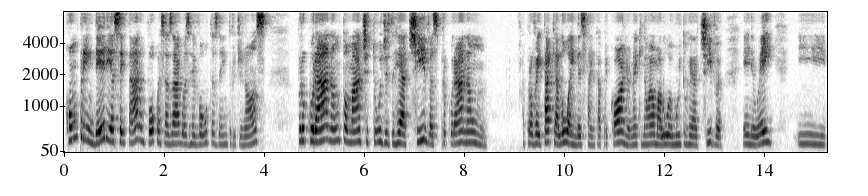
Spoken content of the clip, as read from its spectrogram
compreender e aceitar um pouco essas águas revoltas dentro de nós. Procurar não tomar atitudes reativas, procurar não aproveitar que a lua ainda está em Capricórnio, né? Que não é uma lua muito reativa, anyway, e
